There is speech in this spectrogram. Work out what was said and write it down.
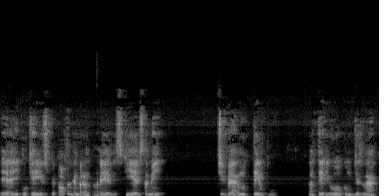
É, e por que isso? Porque Paulo está lembrando para eles que eles também tiveram no tempo anterior, como diz lá,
